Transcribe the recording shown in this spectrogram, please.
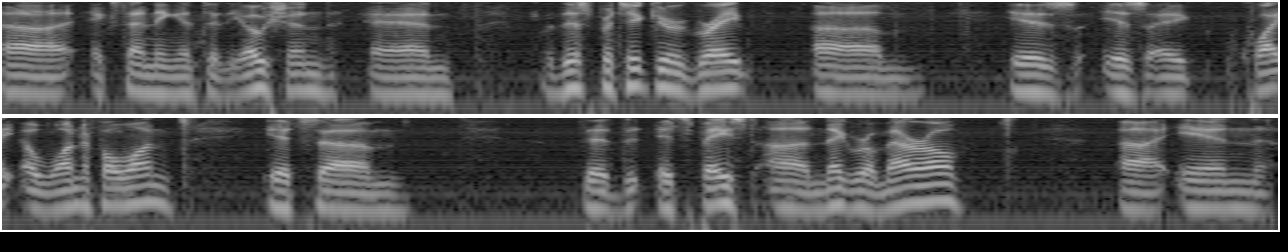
uh, extending into the ocean. And this particular grape um, is is a quite a wonderful one. It's um, the, it's based on Negro Maro uh, in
